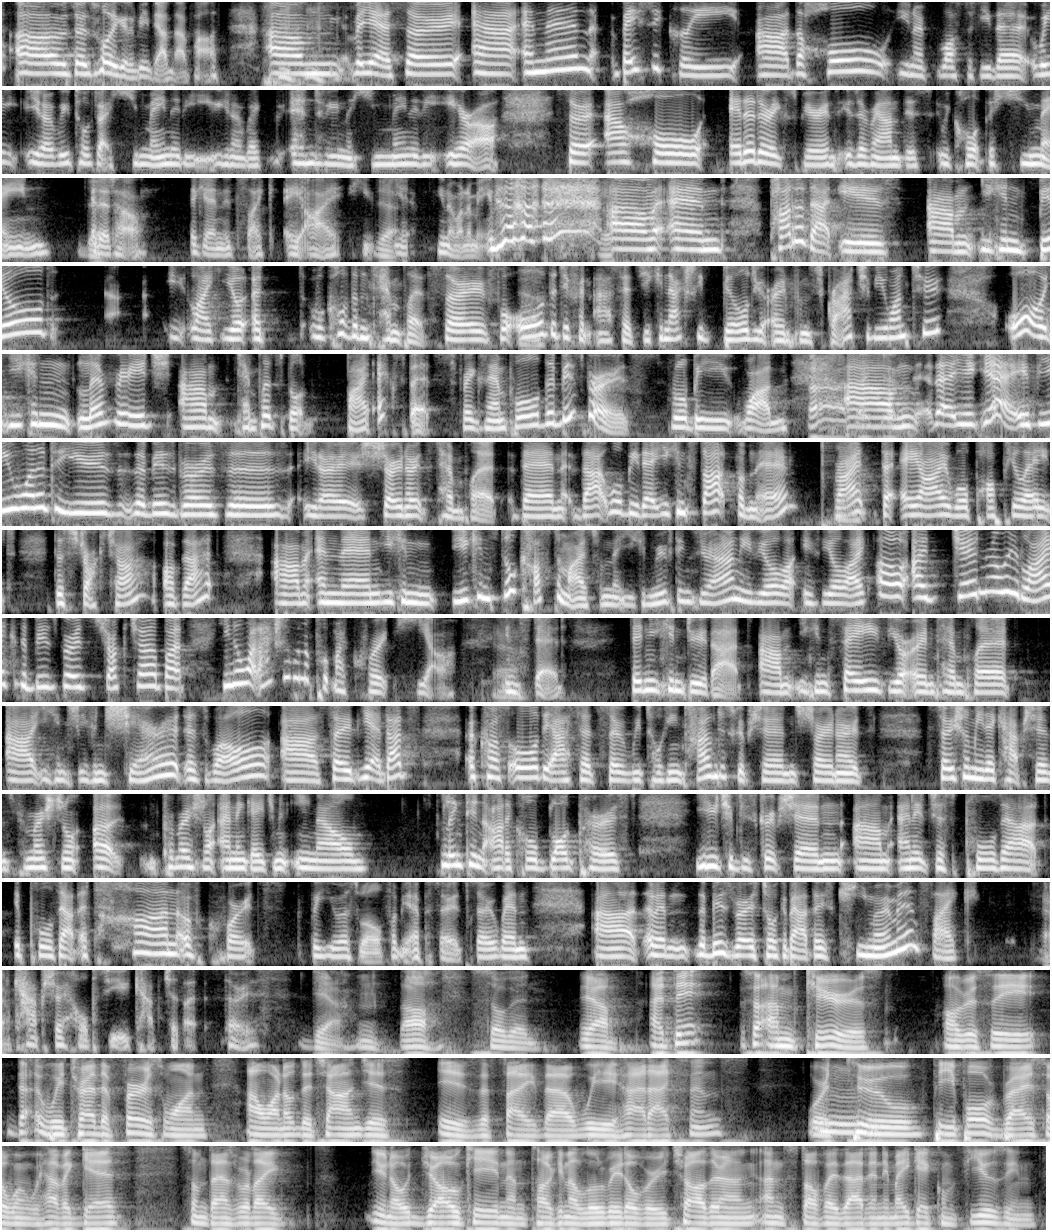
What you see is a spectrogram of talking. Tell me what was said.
um, so it's probably going to be down that path. Um, but yeah so uh, and then basically uh, the whole you know philosophy that we you know we talked about humanity you know we're entering the humanity era. So our whole editor experience is around this we call it the humane Yeah. editor again it's like ai hu- Yeah. yeah. you know what i mean. Um, and part of that is um, you can build uh, like your uh, we'll call them templates. So for all Yeah. of the different assets you can actually build your own from scratch if you want to or you can leverage um, templates built by experts. For example the bizbros will be one. Ah, um that you, yeah if you wanted to use the bizbros's you know show notes template then that will be there. You can start from there right? The ai will populate the structure of that. Um, and then you can you can still customize from there. You can move things around if you're like if you're like oh i generally like the bizbros structure but you know what? I actually want to put my quote here Yeah. instead. Then you can do that. Um, you can save your own template. Uh, you can even share it as well. Uh, so yeah, that's across all of the assets. So we're talking title description, show notes, social media captions, promotional, uh, promotional and engagement email, LinkedIn article, blog post, YouTube description, um, and it just pulls out it pulls out a ton of quotes for you as well from your episodes. So when uh, when the biz bros talk about those key moments, like Yeah. capture helps you capture that, those. yeah oh so good Yeah, I think so. I'm curious. Obviously, that we tried the first one, and one of the challenges is the fact that we had accents. We're two people, right? So when we have a guest, sometimes we're like, you know, joking and talking a little bit over each other and, and stuff like that, and it might get confusing.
